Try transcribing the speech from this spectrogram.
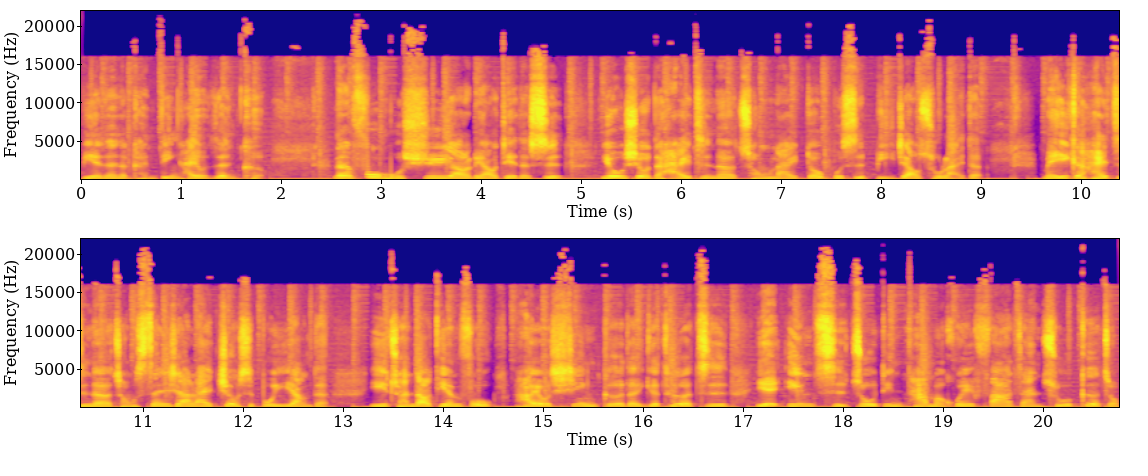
别人的肯定还有认可。那父母需要了解的是，优秀的孩子呢，从来都不是比较出来的。每一个孩子呢，从生下来就是不一样的，遗传到天赋，还有性格的一个特质，也因此注定他们会发展出各种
